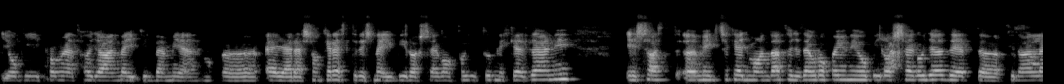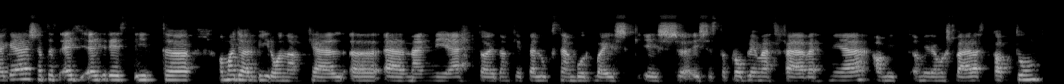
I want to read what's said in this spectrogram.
jogi problémát hogyan, melyik ügyben milyen eljáráson keresztül és melyik bíróságon fogjuk tudni kezelni. és azt még csak egy mondat, hogy az Európai Unió Bíróság ugye azért különleges, hát ez egy, egyrészt itt a magyar bírónak kell elmennie tulajdonképpen Luxemburgba, és, és, és ezt a problémát felvetnie, amit, amire most választ kaptunk.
